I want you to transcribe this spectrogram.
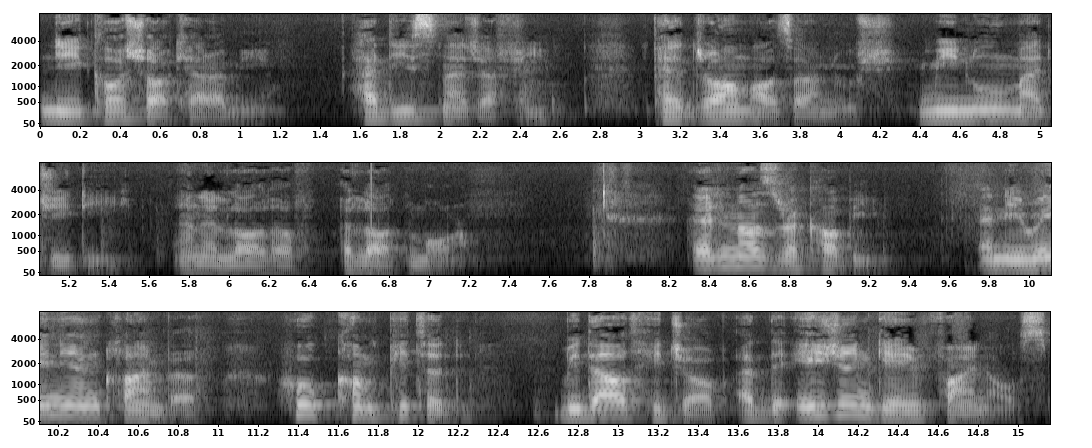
Nika Shakarami, Hadis Najafi, Pedram Azarnush, Minu Majidi, and a lot of a lot more. Elnaz Rekabi, an Iranian climber who competed without hijab at the Asian Game finals.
